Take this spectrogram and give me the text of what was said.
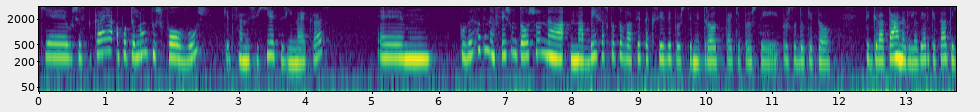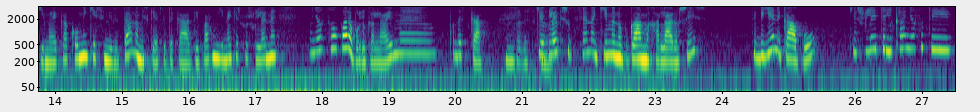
και ουσιαστικά αποτελούν τους φόβους και τις ανησυχίες της γυναίκας ε, που δεν θα την αφήσουν τόσο να, να μπει σε αυτό το βαθύ ταξίδι προς τη μητρότητα και προς, τη, προς τον τοκετό. Την κρατάνε δηλαδή αρκετά τη γυναίκα, ακόμη και συνειδητά να μην σκέφτεται κάτι. Υπάρχουν γυναίκες που σου λένε νιώθω πάρα πολύ καλά, είμαι φανταστικά. Και βλέπεις ότι σε ένα κείμενο που κάνουμε χαλάρωσης, την πηγαίνει κάπου και σου λέει τελικά νιώθω ότι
